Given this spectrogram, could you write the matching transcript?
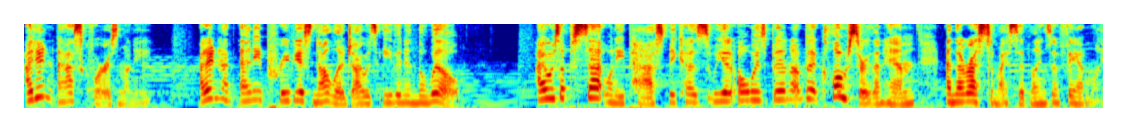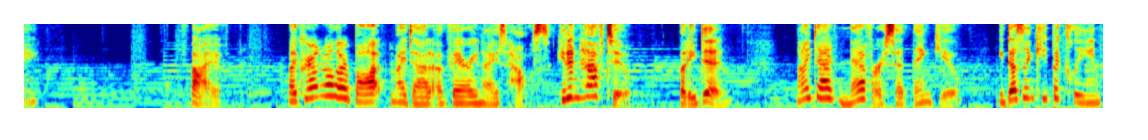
I didn't ask for his money. I didn't have any previous knowledge I was even in the will. I was upset when he passed because we had always been a bit closer than him and the rest of my siblings and family. 5. My grandfather bought my dad a very nice house. He didn't have to, but he did. My dad never said thank you. He doesn't keep it clean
